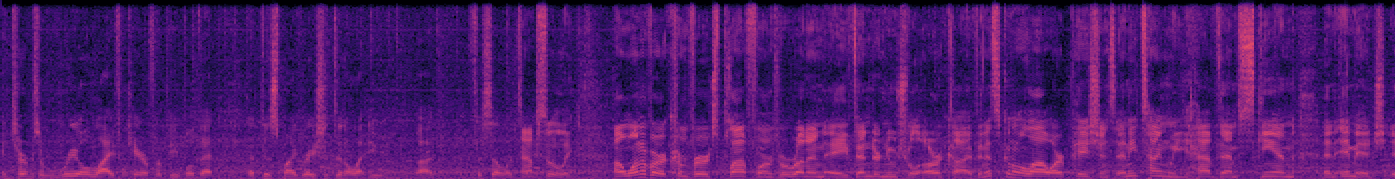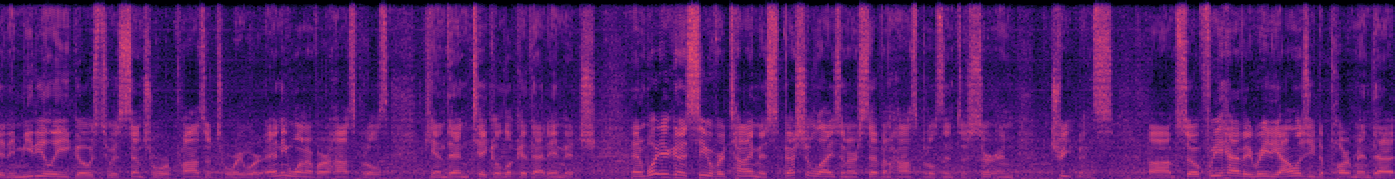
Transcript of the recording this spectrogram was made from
in terms of real life care for people that, that this migration is going to let you uh, facilitate? Absolutely. On one of our converged platforms, we're running a vendor neutral archive, and it's going to allow our patients, anytime we have them scan an image, it immediately goes to a central repository where any one of our hospitals can then take a look at that image. And what you're going to see over time is specializing our seven hospitals into certain treatments. Um, so if we have a radiology department that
